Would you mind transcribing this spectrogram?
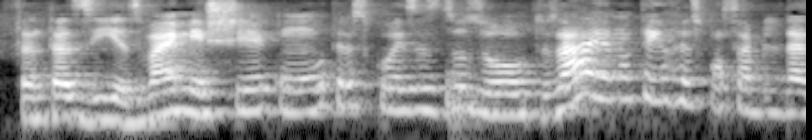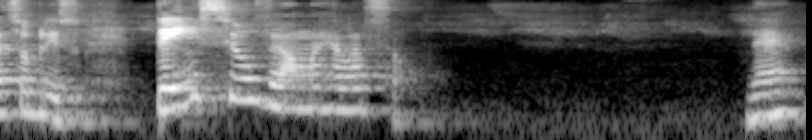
Fantasias. Vai mexer com outras coisas dos outros. Ah, eu não tenho responsabilidade sobre isso. Tem se houver uma relação né?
